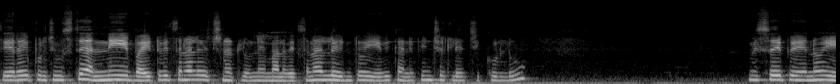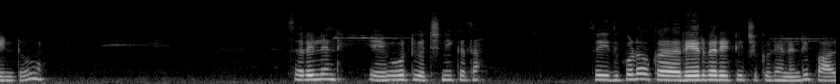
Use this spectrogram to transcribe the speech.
తీరా ఇప్పుడు చూస్తే అన్నీ బయట విత్తనాలే వచ్చినట్లు ఉన్నాయి. మన విత్తనాలు ఏంటో ఏవి కనిపించట్లేదు చిక్కుళ్ళు. మిస్ అయిపోయానో ఏంటో. సరేలేండి ఏ ఒకటి వచ్చినాయి కదా. సో ఇది కూడా ఒక రేర్ వెరైటీ చిక్కుడేనండి పాల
